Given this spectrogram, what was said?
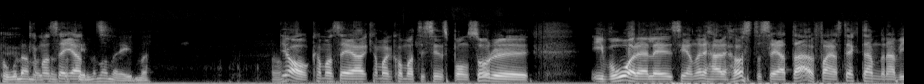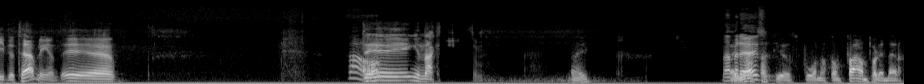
kan och man säga att man. Ja, kan man säga kan man komma till sin sponsor eh, i vår eller senare här i höst och säga att där, fan jag stekte hem den här videotävlingen. Det är, ja. det är ingen nackdel. liksom. Nej. Nej, men det är jag ju så- satt ju och spånade som fan på det där.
